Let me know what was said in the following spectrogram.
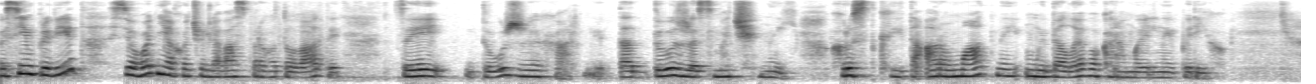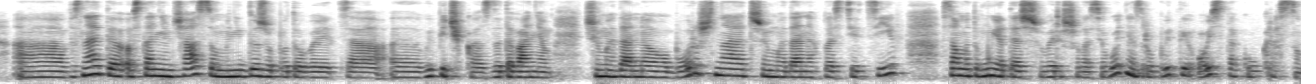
Усім привіт! Сьогодні я хочу для вас приготувати цей дуже гарний та дуже смачний, хрусткий та ароматний мигдалево-карамельний пиріг. Ви знаєте, останнім часом мені дуже подобається е, випічка з додаванням чи мигдального борошна, чи мигдальних пластівців. Саме тому я теж вирішила сьогодні зробити ось таку красу.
